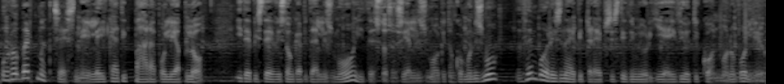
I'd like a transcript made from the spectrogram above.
Ο Ρόμπερτ Μακτσέσνη λέει κάτι πάρα πολύ απλό. Είτε πιστεύεις στον καπιταλισμό, είτε στο σοσιαλισμό και τον κομμουνισμό, δεν μπορείς να επιτρέψεις τη δημιουργία ιδιωτικών μονοπωλίων.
